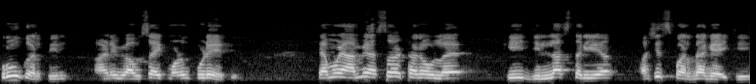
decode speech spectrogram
प्रूव्ह करतील आणि व्यावसायिक म्हणून पुढे येतील. त्यामुळे आम्ही असं ठरवलंय की जिल्हास्तरीय अशी स्पर्धा घ्यायची.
